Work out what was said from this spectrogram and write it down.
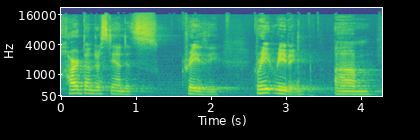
hard to understand, it's crazy. Great reading. Um,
